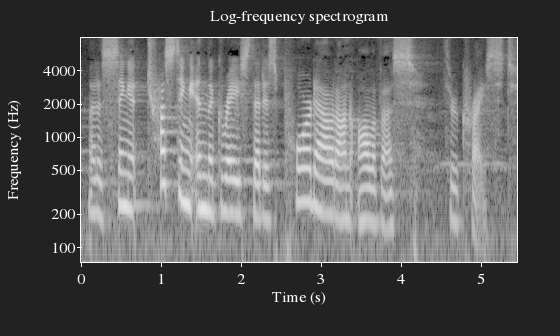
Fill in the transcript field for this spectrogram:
Let us sing it, trusting in the grace that is poured out on all of us through Christ.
